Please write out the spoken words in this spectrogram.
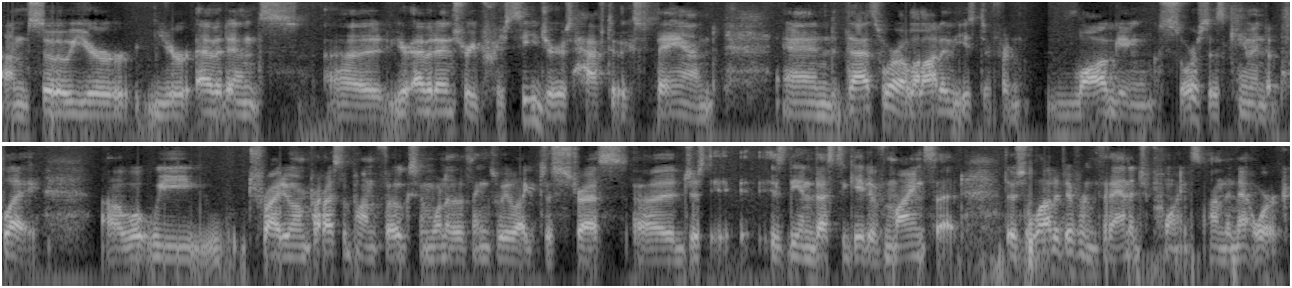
Um, so your your evidence, uh, your evidentiary procedures have to expand, and that's where a lot of these different logging sources came into play. Uh, what we try to impress upon folks, and one of the things we like to stress, uh, just is the investigative mindset. There's a lot of different vantage points on the network,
